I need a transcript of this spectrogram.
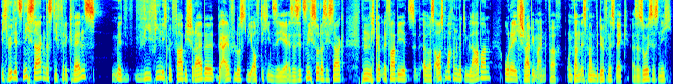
ich würde jetzt nicht sagen, dass die Frequenz, mit wie viel ich mit Fabi schreibe, beeinflusst, wie oft ich ihn sehe. Also es ist jetzt nicht so, dass ich sage, hm, ich könnte mit Fabi jetzt äh, was ausmachen und mit ihm labern oder ich schreibe ihm einfach und dann ist mein Bedürfnis weg. Also so ist es nicht.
